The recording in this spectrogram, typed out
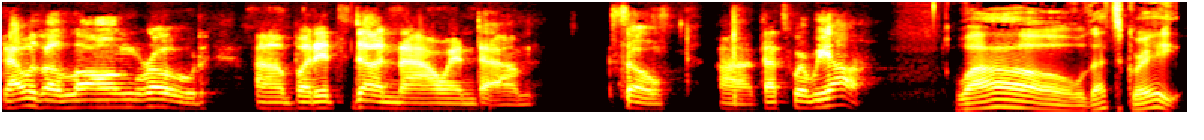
that was a long road, uh, but it's done now, and um, so uh, that's where we are. Wow, that's great.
